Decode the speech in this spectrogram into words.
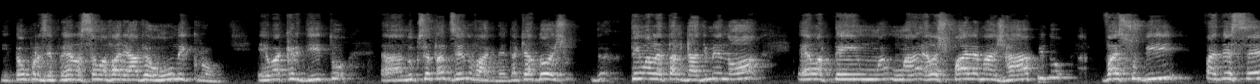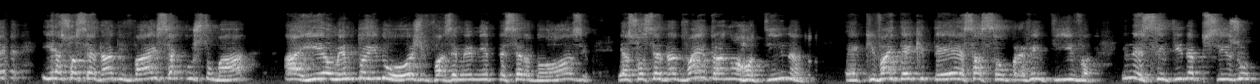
Então, por exemplo, em relação à variável Ômicron, eu acredito ah, no que você está dizendo, Wagner. Daqui a dois, tem uma letalidade menor, ela tem uma, uma, ela espalha mais rápido, vai subir, vai descer e a sociedade vai se acostumar. Aí eu mesmo estou indo hoje fazer minha, terceira dose e a sociedade vai entrar numa rotina é, que vai ter que ter essa ação preventiva. E nesse sentido é preciso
